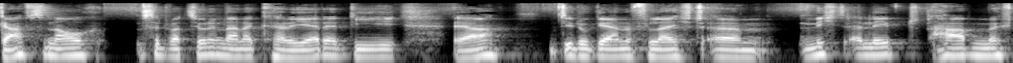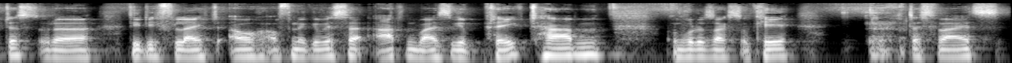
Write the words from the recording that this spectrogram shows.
Gab es denn auch Situationen in deiner Karriere, die, ja, die du gerne vielleicht ähm, nicht erlebt haben möchtest oder die dich vielleicht auch auf eine gewisse Art und Weise geprägt haben und wo du sagst, okay, das war jetzt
